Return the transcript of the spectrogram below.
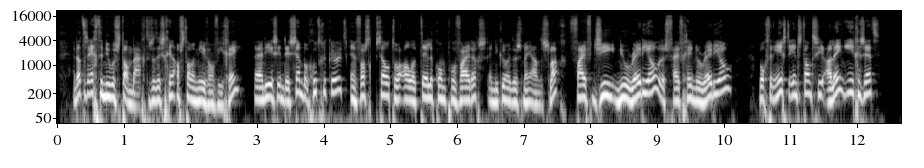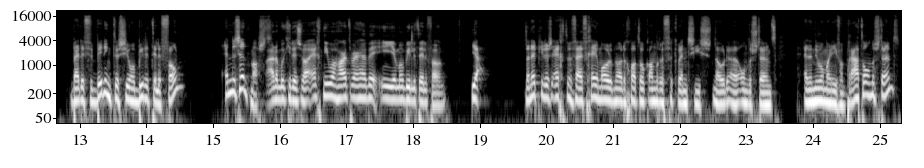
En dat is echt een nieuwe standaard. Dus dat is geen afstamming meer van 4G. En die is in december goedgekeurd en vastgesteld door alle telecomproviders. En die kunnen dus mee aan de slag. 5G New Radio, dus 5G New Radio, wordt in eerste instantie alleen ingezet bij de verbinding tussen je mobiele telefoon en de zendmast. Maar dan moet je dus wel echt nieuwe hardware hebben in je mobiele telefoon. Ja, dan heb je dus echt een 5G-modem nodig, wat ook andere frequenties nodig, eh, ondersteunt. En een nieuwe manier van praten ondersteunt.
